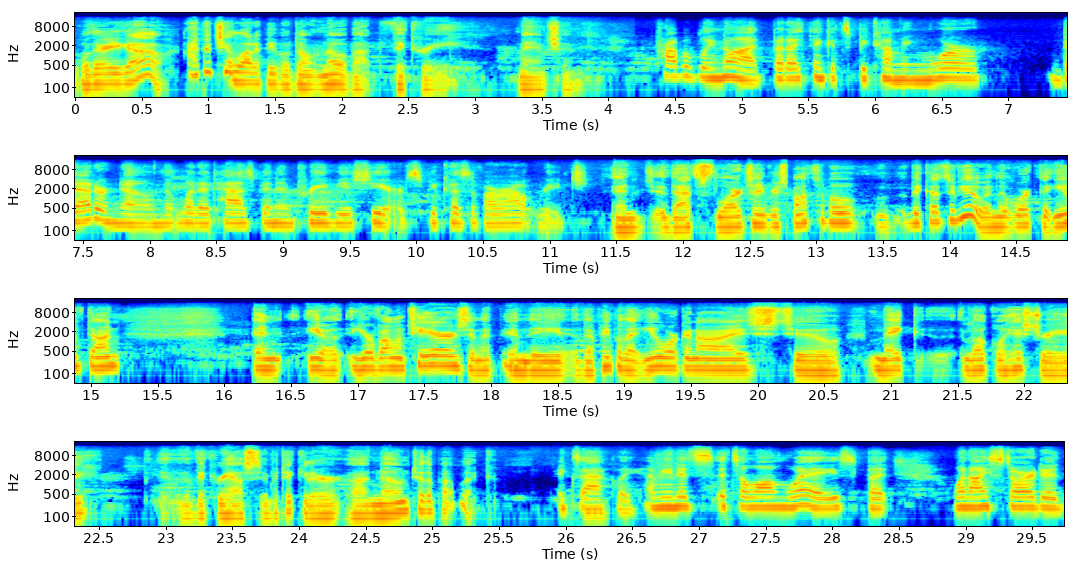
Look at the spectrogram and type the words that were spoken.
Well, there you go. I bet you a lot of people don't know about Vickery Mansion. Probably not, but I think it's becoming more better known than what it has been in previous years because of our outreach. And that's largely responsible because of you and the work that you've done and you know your volunteers and the, and the the people that you organize to make local history, the Vickery House in particular, uh, known to the public. Exactly. I mean, it's it's a long ways, but when I started,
